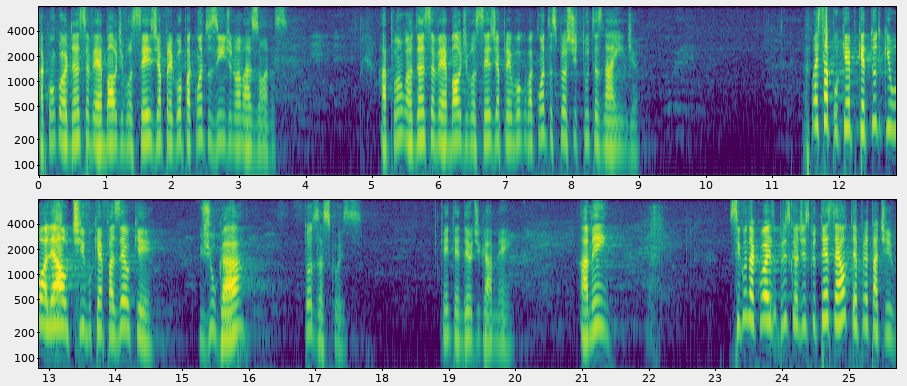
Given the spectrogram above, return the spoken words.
A concordância verbal de vocês já pregou para quantos índios no Amazonas? A concordância verbal de vocês já pregou para quantas prostitutas na Índia? Mas sabe por quê? Porque tudo que o olhar altivo quer fazer é o quê? Julgar todas as coisas. Quem entendeu, diga amém. Amém? Segunda coisa, por isso que eu disse que o texto é autointerpretativo.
